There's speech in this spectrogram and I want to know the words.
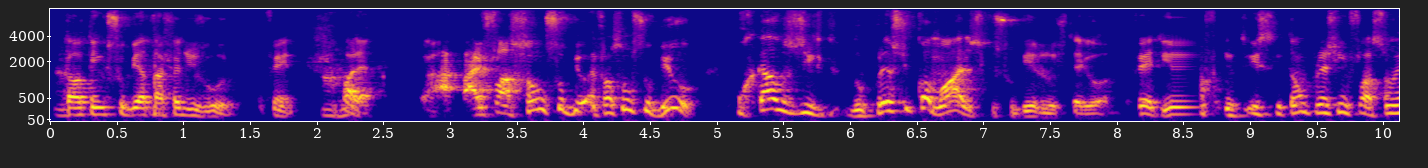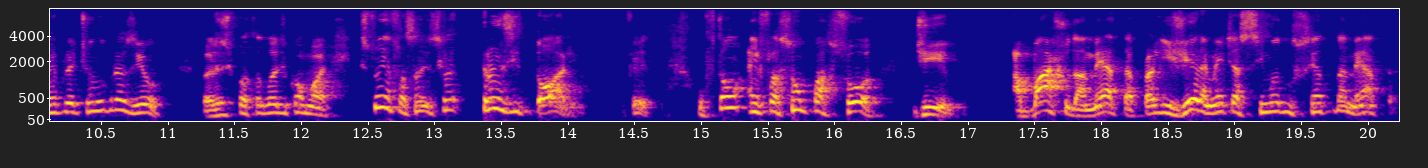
capital tem que subir a taxa de juros. Enfim, uhum. olha, a, a, inflação subiu, a inflação subiu por causa de, do preço de commodities que subiram no exterior. Perfeito? Isso, então, o preço de inflação refletiu no Brasil. O Brasil é exportador de commodities. Isso não é inflação, isso é transitório. Perfeito? Então, a inflação passou de abaixo da meta para ligeiramente acima do centro da meta.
